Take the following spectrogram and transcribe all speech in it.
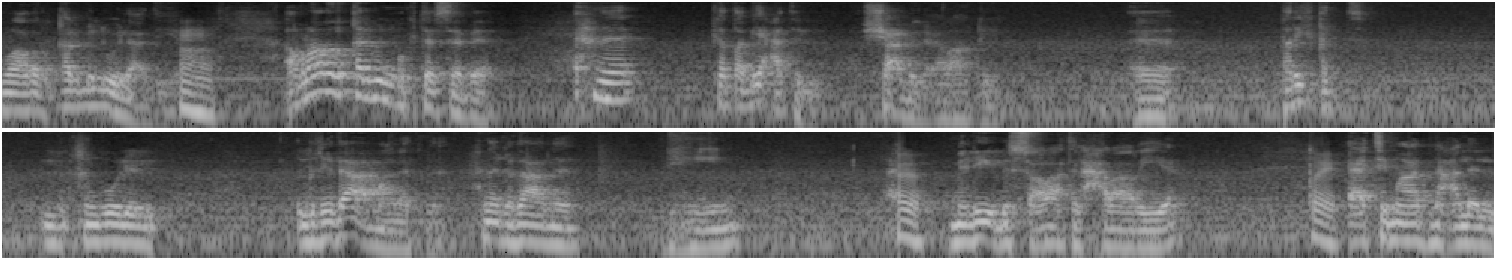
امراض القلب الولادية. أمراض القلب المكتسبة إحنا كطبيعة الشعب العراقي آه، طريقة خلينا نقول الغذاء مالتنا. إحنا غذائنا دهين. حلو. مليء بالسعرات الحرارية. طيب. اعتمادنا على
